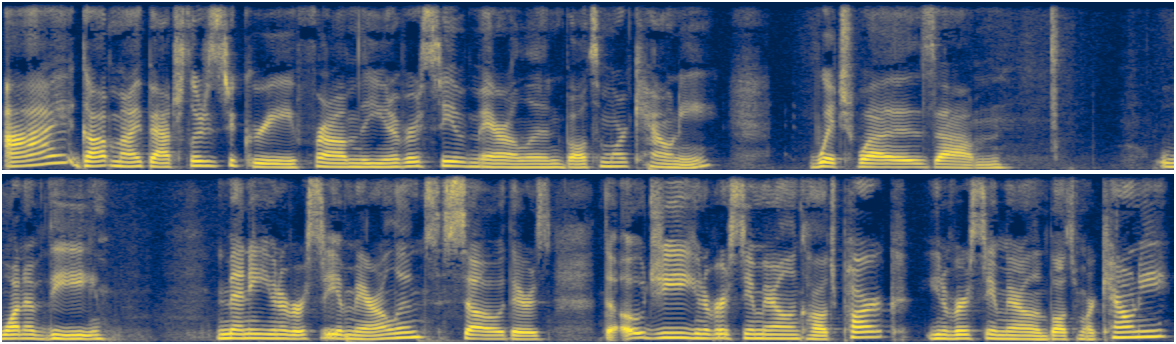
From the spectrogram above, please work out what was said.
I got my bachelor's degree from the University of Maryland, Baltimore County, which was um, one of the many University of Marylands. So there's the OG University of Maryland College Park, University of Maryland Baltimore County,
